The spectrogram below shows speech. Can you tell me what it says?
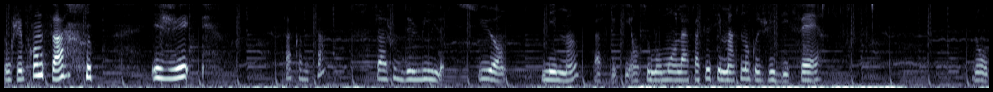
Donc je vais prendre ça et je vais... Ça comme ça. J'ajoute de l'huile sur mes mains parce que c'est en ce moment-là, parce que c'est maintenant que je vais défaire. Donc,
